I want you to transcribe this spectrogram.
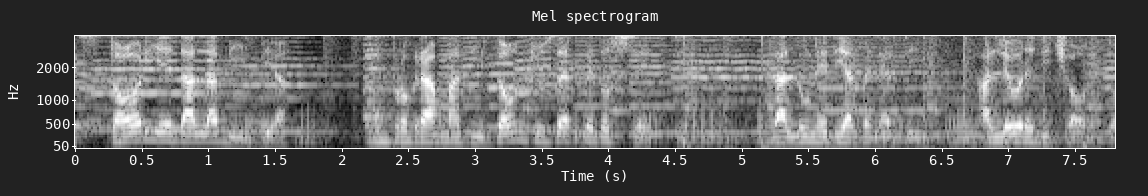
Storie dalla Bibbia, un programma di Don Giuseppe Dossetti, dal lunedì al venerdì alle ore 18,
